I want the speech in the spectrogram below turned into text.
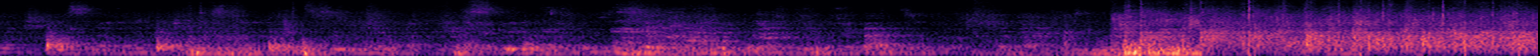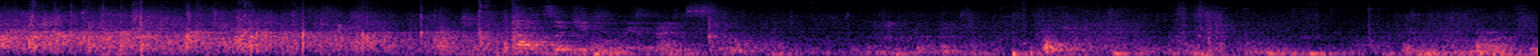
Jak się znowu? Jak się znowu? Wszystkiego dobrego. Bardzo proszę. Bardzo dziękuję Państwu. Bardzo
